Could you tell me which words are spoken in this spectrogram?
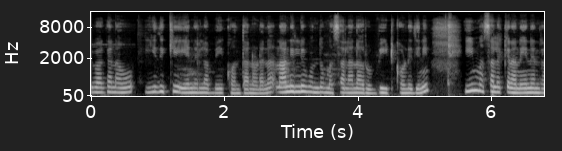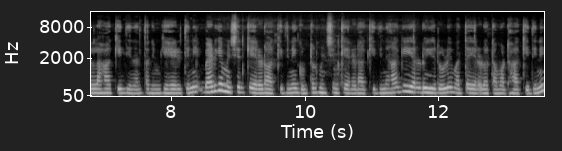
ಇವಾಗ ನಾವು ಇದಕ್ಕೆ ಏನೆಲ್ಲ ಬೇಕು ಅಂತ ನೋಡೋಣ. ನಾನಿಲ್ಲಿ ಒಂದು ಮಸಾಲಾನ ರುಬ್ಬಿ ಇಟ್ಕೊಂಡಿದ್ದೀನಿ. ಈ ಮಸಾಲಕ್ಕೆ ನಾನು ಏನೇನೆಲ್ಲ ಹಾಕಿದ್ದೀನಿ ಅಂತ ನಿಮಗೆ ಹೇಳ್ತೀನಿ. ಬ್ಯಾಡಿಗೆ ಮೆಣಸಿನ್ಕಾಯಿ ಎರಡು ಹಾಕಿದ್ದೀನಿ, ಗುಂಟೂರು ಮೆಣಸಿನ್ಕಾಯಿ ಎರಡು ಹಾಕಿದ್ದೀನಿ. ಹಾಗೆ ಎರಡು ಈರುಳ್ಳಿ ಮತ್ತು ಎರಡು ಟೊಮೊಟೊ ಹಾಕಿದ್ದೀನಿ.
